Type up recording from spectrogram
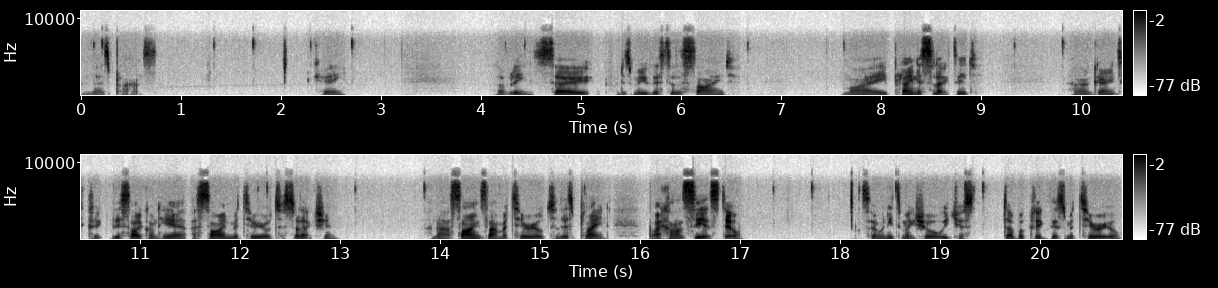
and there's plans. Okay, Lovely. So if I just move this to the side, my plane is selected. I'm going to click this icon here, assign material to selection. And that assigns that material to this plane. But I can't see it still. So we need to make sure we just double click this material.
